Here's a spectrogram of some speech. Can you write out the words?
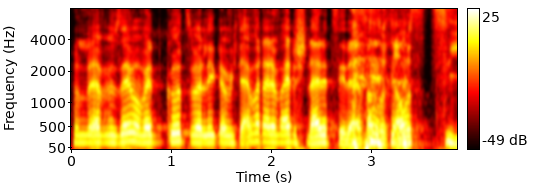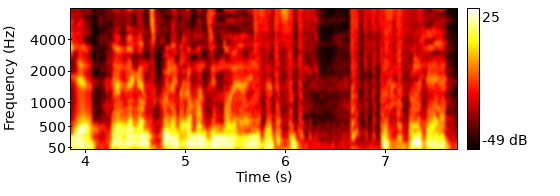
Und habe im selben Moment kurz überlegt, ob ich da einfach deine beiden Schneidezähne einfach so rausziehe. Ja, wäre ganz cool, dann kann man sie neu einsetzen. Okay.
